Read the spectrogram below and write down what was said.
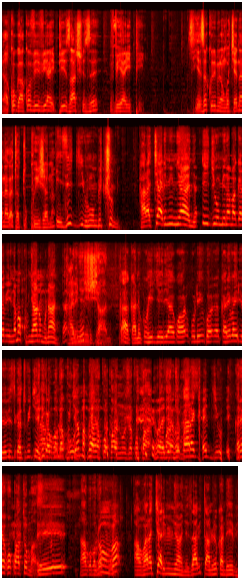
irakubwira ko vvip zashize vip zigeze kuri mirongo cyenda na gatatu ku ijana. Iz'igihumbi icumi. Haracyarimo imyanya igihumbi na magana abiri na makumyabiri n'umunani. Kari myinshi. cyane. Ka kantu ko hirya hiriya kareba hirya bizi gatwikira ntigakunda kujyamo abantu. Ko kwa Ntuza, ko kwa- wagira ngo Thomas. karakagiwe. Kariya ko kwa thomas. Eh, Ntabwo bagakunda. aho haracyarimo imyanya za bitanu reka ndebe.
